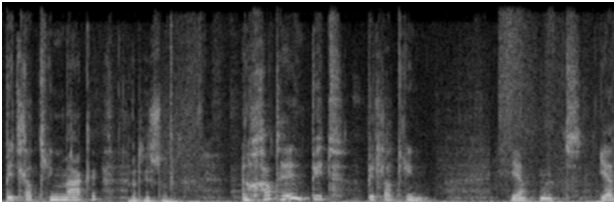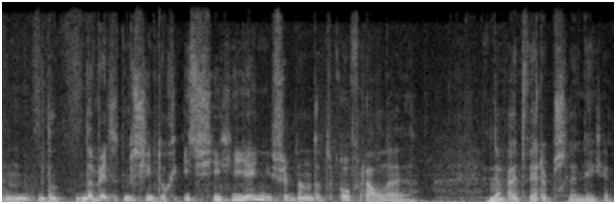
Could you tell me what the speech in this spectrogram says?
pitlatrien maken. Wat is dat? Een gat, hè? Een pit. Pitlatrien. Ja, want ja, dan, dan, dan werd het misschien toch iets hygiënischer dan dat overal uh, de hm. uitwerpselen liggen.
